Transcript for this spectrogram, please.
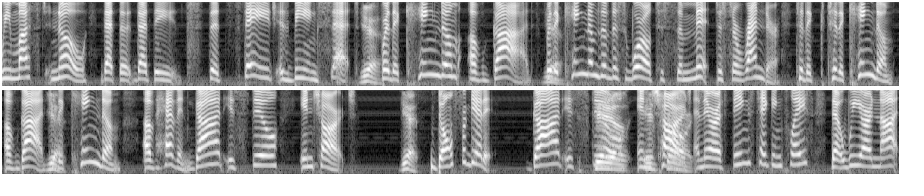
We must know that the that the the stage is being set Yeah. for the kingdom of God, for the kingdoms of this world to submit, to surrender to the to the kingdom of God, to the kingdom of heaven. God is still in charge. yes. Don't forget it. God is still, Still in, in charge. charge. and there are things taking place that we are not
